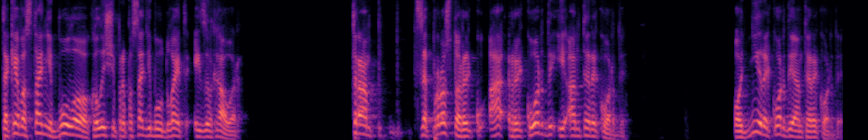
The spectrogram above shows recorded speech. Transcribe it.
Таке востаннє було, коли ще при посаді був Дуайт Ейзенхауер. Трамп це просто реку- рекорди і антирекорди. Одні рекорди і антирекорди.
